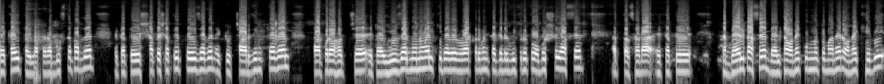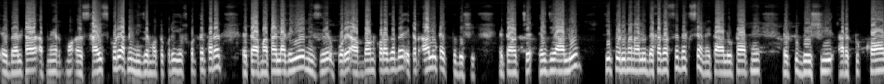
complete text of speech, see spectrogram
দেখাই, তাইলে আপনারা বুঝতে পারবেন। এটাতে সাথে সাথে পেয়ে যাবেন একটু চার্জিং কেবল তারপরে হচ্ছে এটা ইউজার ম্যানুয়াল কীভাবে ব্যবহার করবেন প্যাকেটের ভিতরে তো অবশ্যই আছে। আর তাছাড়া এটাতে একটা বেল্ট আছে বেল্টটা অনেক উন্নত মানের, অনেক হেভি এই বেল্টটা আপনি সাইজ করে আপনি নিজের মতো করে ইউজ করতে পারেন। এটা মাথায় লাগিয়ে নিচে উপরে আপ ডাউন করা যাবে। এটার আলুটা একটু বেশি। এটা হচ্ছে এই যে আলু কি পরিমাণ আলু দেখা যাচ্ছে দেখছেন? এটা আলুটা আপনি একটু বেশি আর একটু কম,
